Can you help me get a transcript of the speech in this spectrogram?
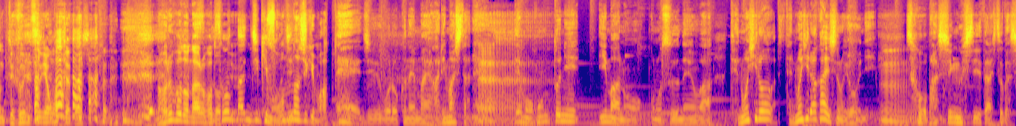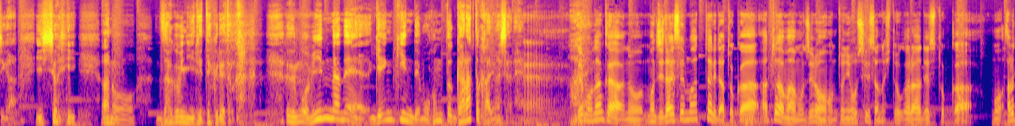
うんって普通に思っちゃってました。なるほどなるほどそんな時期もそんな時期もあった、ええ1 5 6年前ありましたね、ええ。でも本当に今のこの数年は手のひら手のひら返しのように、うん。そうバッシングしていた人たちが一緒に あの座組に入れてくれとか。もうみんなね現金でもう本当ガラッと変わりましたね。ええはいでもなんかあの、まあ、時代性もあったりだとか、あとはまあもちろん本当にオッシーさんの人柄ですとかもう改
